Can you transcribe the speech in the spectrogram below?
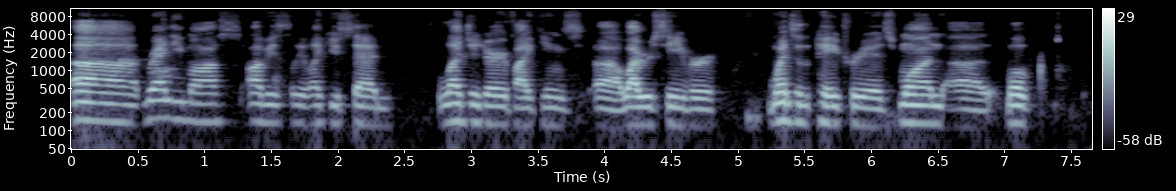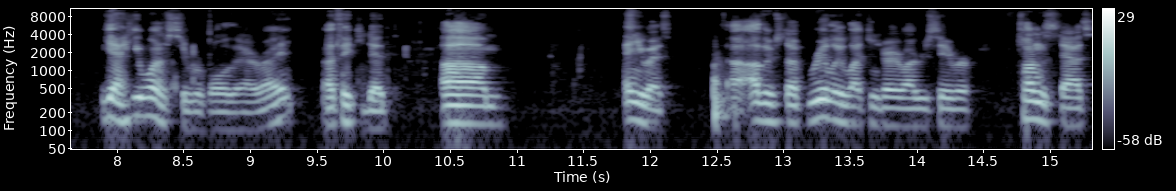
uh, Randy Moss, obviously, like you said, legendary Vikings uh, wide receiver, went to the Patriots, won. Uh, well, yeah, he won a Super Bowl there, right? I think he did. Um, anyways, uh, other stuff, really legendary wide receiver, ton of stats.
